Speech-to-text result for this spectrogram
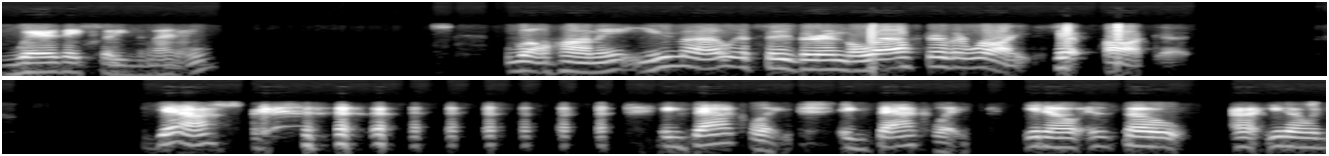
Where are they putting the money? Well, honey, you know it's either in the left or the right hip pocket. Yeah. exactly. Exactly. You know, and so uh, you know, in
